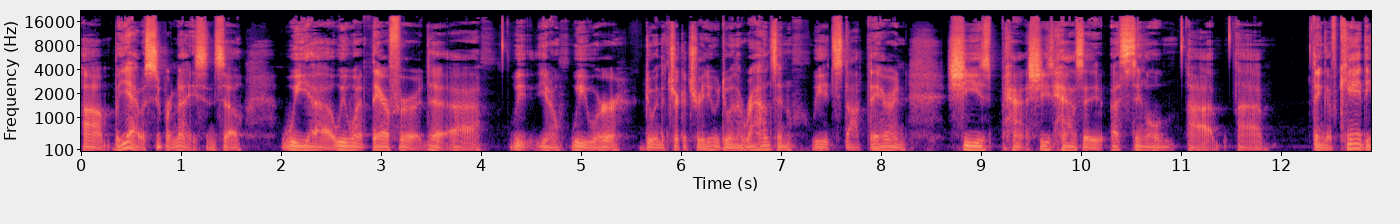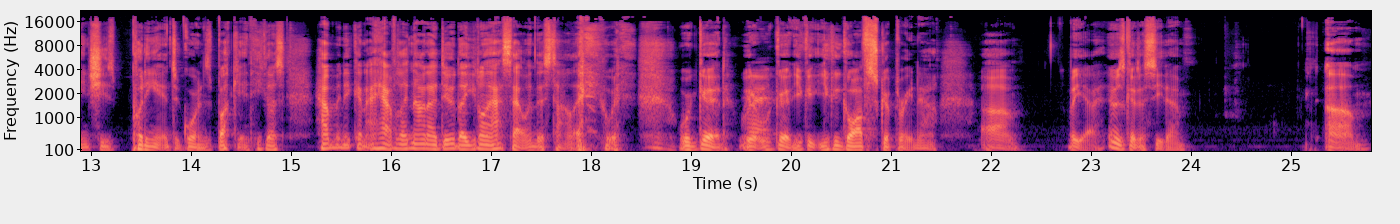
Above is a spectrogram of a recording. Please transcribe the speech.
Um, but yeah, it was super nice. And so we uh, we went there for the. Uh, we you know we were doing the trick or treating, we were doing the rounds, and we had stopped there. And she's she has a, a single uh, uh, thing of candy, and she's putting it into Gordon's bucket. And he goes, "How many can I have?" Like, no, no, dude, like you don't ask that one this time. Like, we're, we're good, we're, we're good. You could you could go off script right now. Um, but yeah, it was good to see them. Um,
